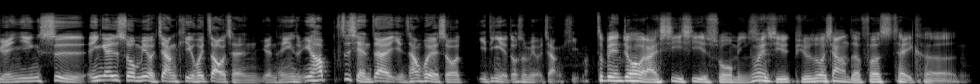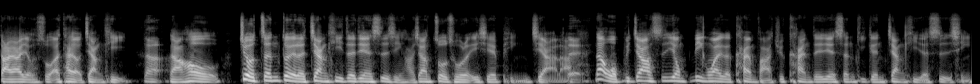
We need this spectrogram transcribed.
原因是，应该是说没有降 key 会造成远藤英子，因为他之前在演唱会的时候一定也都是没有降 key 嘛。这边就会来细细说明，因为其实比如说像 The First Take，大家有说啊，他有降 key，然后就针对了降 key 这件事情，好像做出了一些评价啦。那我比较是用另外一个看法去看这些升 key 跟降 key 的事情。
